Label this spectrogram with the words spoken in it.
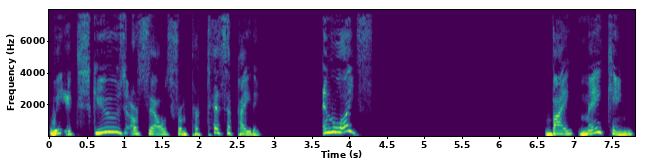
We excuse ourselves from participating in life by making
